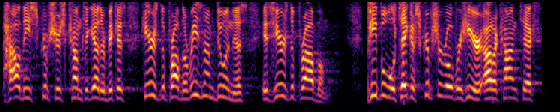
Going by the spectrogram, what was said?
how these scriptures come together because here's the problem. The reason I'm doing this is here's the problem. People will take a scripture over here out of context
